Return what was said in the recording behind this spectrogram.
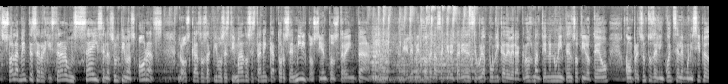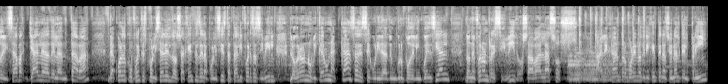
solamente se registraron seis en las últimas horas. Los casos activos estimados están en 14.230. Elementos de la Secretaría de Seguridad Pública de Veracruz mantienen un intenso tiroteo con presuntos delincuentes en el municipio de Orizaba. Ya le adelantaba, de acuerdo con fuentes policiales, los agentes de la Policía Estatal y Fuerza Civil lograron ubicar una casa de seguridad de un grupo delincuencial donde fueron recibidos a balazos. Alejandro Moreno, dirigente nacional del PRI,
